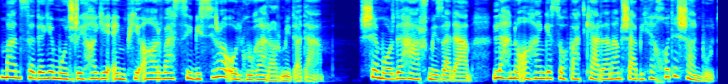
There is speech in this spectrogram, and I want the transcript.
من صدای مجری های NPR و CBC را الگو قرار می دادم. شمرده حرف می زدم. لحن و آهنگ صحبت کردنم شبیه خودشان بود.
